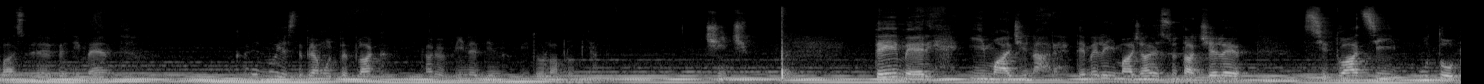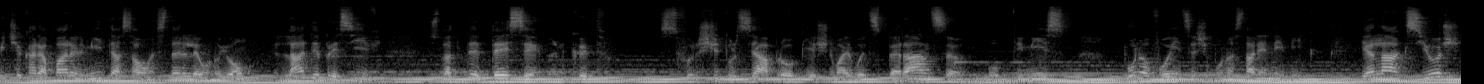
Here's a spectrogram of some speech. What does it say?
față de un eveniment care nu este prea mult pe plac, care vine din viitorul apropiat. 5. Temeri imaginare. Temerile imaginare sunt acele situații utopice care apar în mintea sau în stările unui om la depresivi. Sunt atât de dese încât sfârșitul se apropie și nu mai văd speranță, optimism, bunăvoință și bunăstare în nimic. Iar la anxioși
